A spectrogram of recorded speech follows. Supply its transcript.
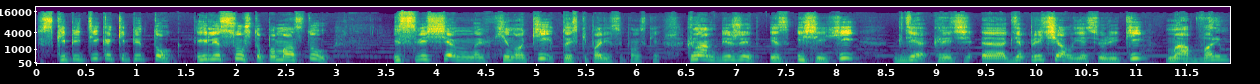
скипяти-ка кипяток, и лесу, что по мосту, из священных хиноки, то есть кипарис японский, к нам бежит из Исихи, где, крич- э, где причал есть у реки, мы обварим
